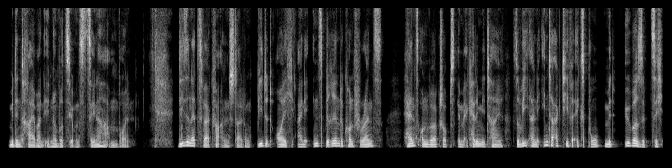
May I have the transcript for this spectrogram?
mit den Treibern der Innovationsszene haben wollen. Diese Netzwerkveranstaltung bietet euch eine inspirierende Konferenz, Hands-on-Workshops im Academy-Teil sowie eine interaktive Expo mit über 70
